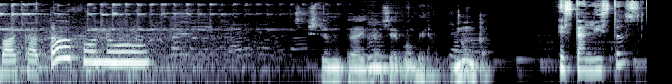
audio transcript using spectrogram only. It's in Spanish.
Bacatáfono. Usted nunca deja de ser bombero. Nunca. ¿Están listos?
